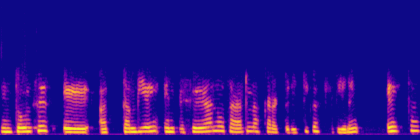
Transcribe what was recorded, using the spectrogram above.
Entonces, eh, también empecé a notar las características que tienen estas,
